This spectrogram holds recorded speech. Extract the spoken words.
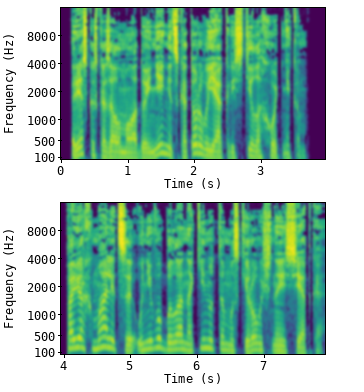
— резко сказал молодой ненец, которого я окрестил охотником. Поверх малицы у него была накинута маскировочная сетка.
